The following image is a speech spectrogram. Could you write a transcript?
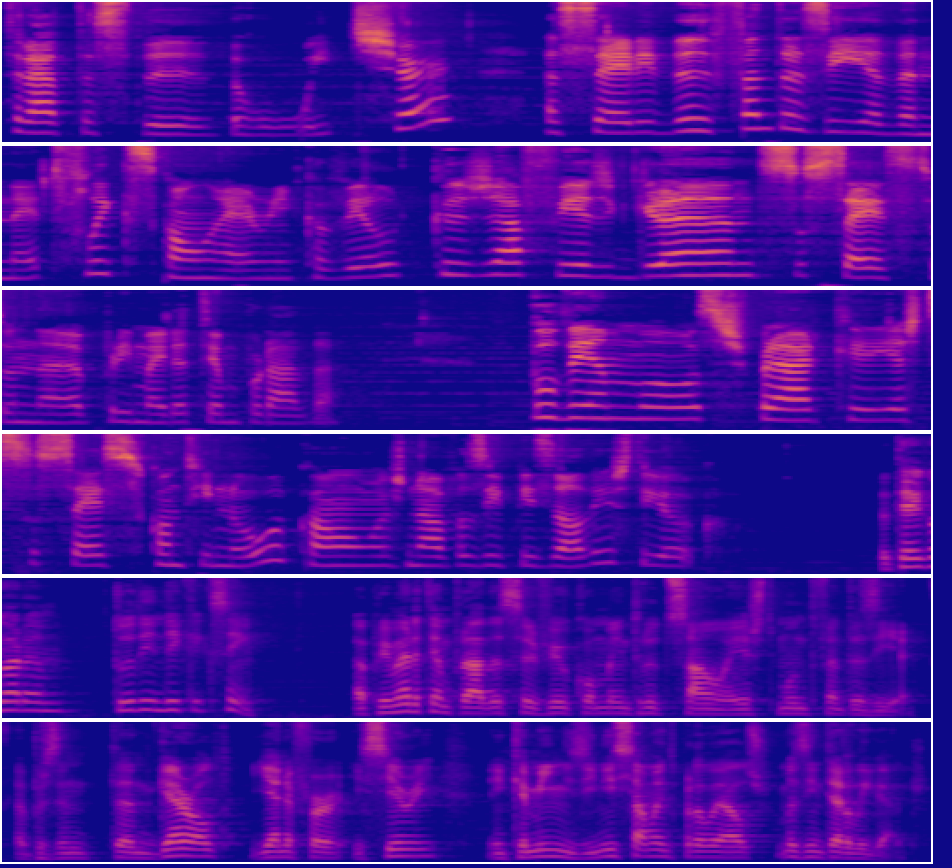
Trata-se de The Witcher, a série de fantasia da Netflix com Henry Cavill que já fez grande sucesso na primeira temporada. Podemos esperar que este sucesso continue com os novos episódios, Diogo? Até agora, tudo indica que sim. A primeira temporada serviu como uma introdução a este mundo de fantasia, apresentando Geralt, Yennefer e Ciri em caminhos inicialmente paralelos, mas interligados.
